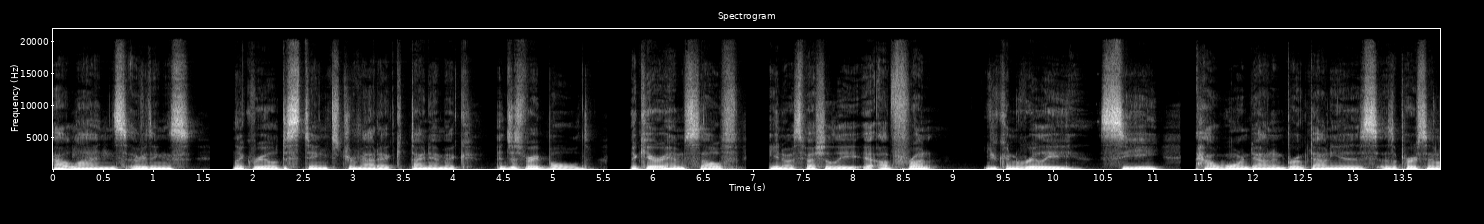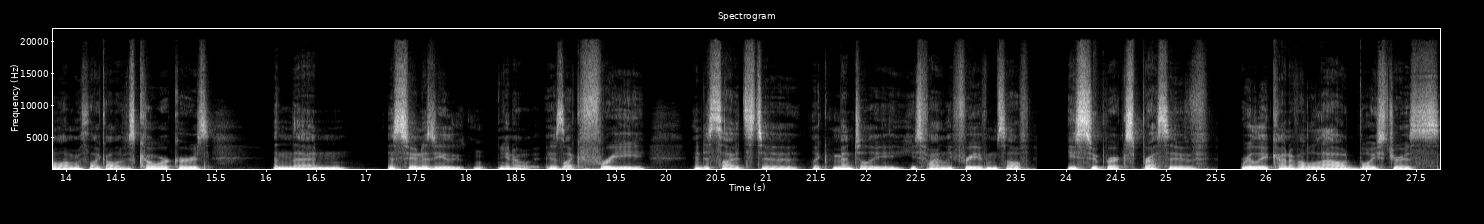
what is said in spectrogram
outlines. Everything's like real distinct, dramatic, dynamic, and just very bold. Akira himself, you know, especially eh, up front, you can really see how worn down and broke down he is as a person, along with like all of his coworkers. And then as soon as he, you know, is like free and decides to like mentally, he's finally free of himself. He's super expressive, really kind of a loud, boisterous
